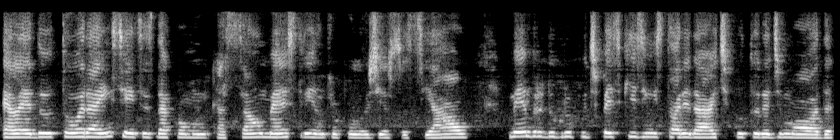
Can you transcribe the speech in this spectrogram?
Ela é doutora em Ciências da Comunicação, mestre em Antropologia Social, membro do grupo de pesquisa em História da Arte e Cultura de Moda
